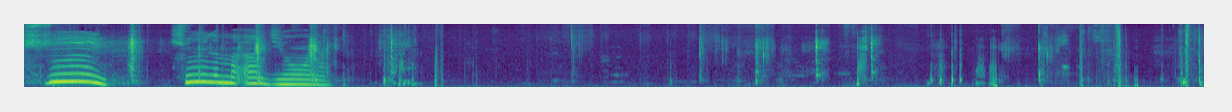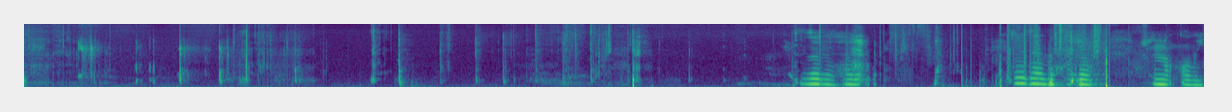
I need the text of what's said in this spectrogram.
شي شنو لما أجي هنا. زاد الحجر زاد الحجر شنو قوي؟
